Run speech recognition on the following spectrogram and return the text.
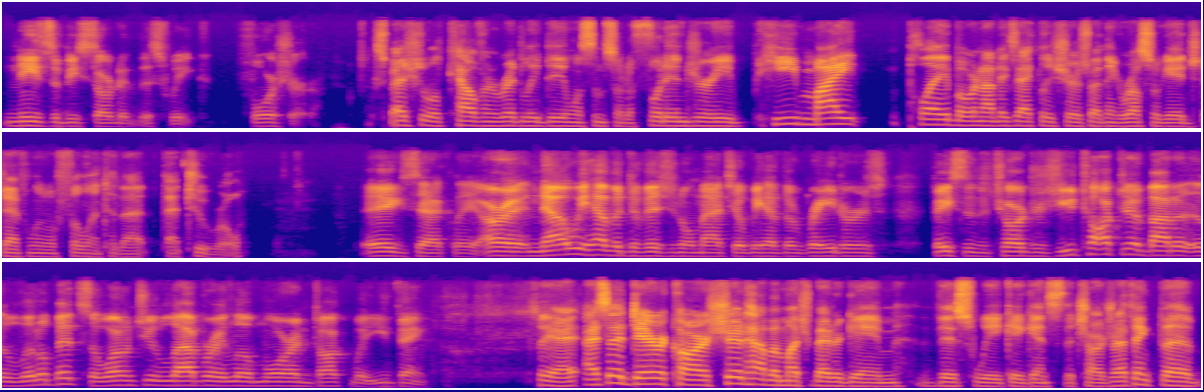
needs to be started this week for sure. Especially with Calvin Ridley dealing with some sort of foot injury. He might play, but we're not exactly sure. So I think Russell Gage definitely will fill into that that two role. Exactly. All right. Now we have a divisional matchup. We have the Raiders facing the Chargers. You talked about it a little bit, so why don't you elaborate a little more and talk what you think? So yeah, I said Derek Carr should have a much better game this week against the Chargers. I think the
